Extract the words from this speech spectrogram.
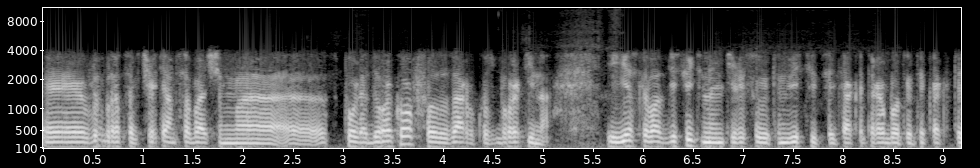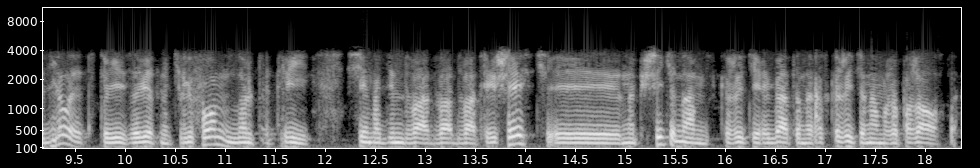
выбраться к чертям собачьим с поля дураков за руку с Буратино. И если вас действительно интересуют инвестиции, как это работает и как это делает, то есть заветный телефон 053 712 2236. Напишите нам, скажите, ребята, расскажите нам уже, пожалуйста,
